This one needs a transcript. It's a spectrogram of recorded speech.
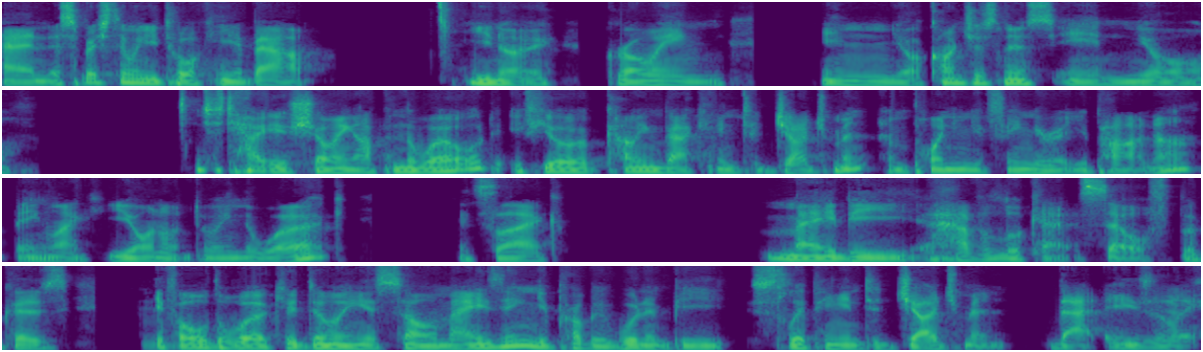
And especially when you're talking about, you know, growing in your consciousness, in your just how you're showing up in the world. If you're coming back into judgment and pointing your finger at your partner, being like, you're not doing the work, it's like maybe have a look at self because mm. if all the work you're doing is so amazing, you probably wouldn't be slipping into judgment that easily.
